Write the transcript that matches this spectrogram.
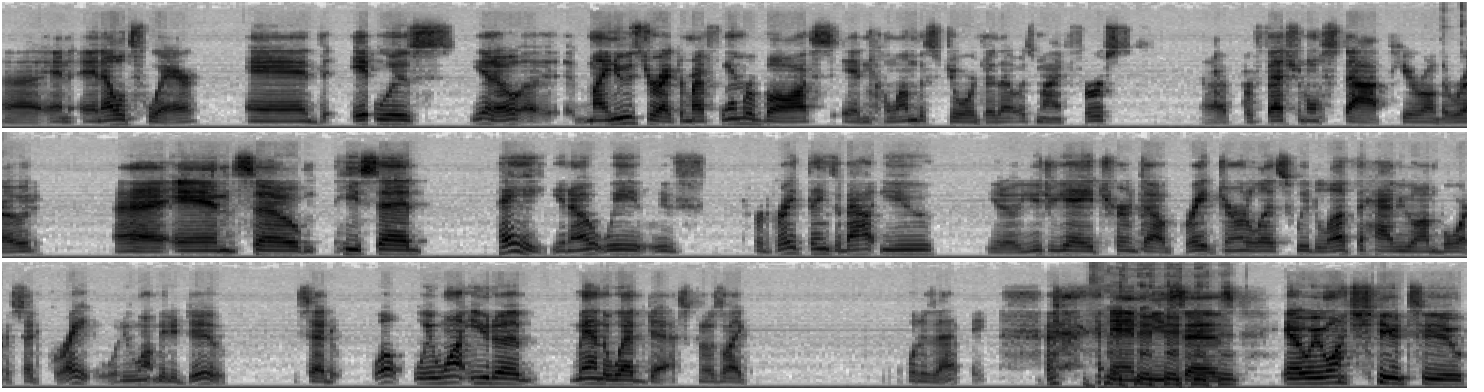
uh, and, and elsewhere. And it was, you know, uh, my news director, my former boss in Columbus, Georgia. That was my first uh, professional stop here on the road. Uh, and so he said, "Hey, you know, we we've heard great things about you. You know, UGA turns out great journalists. We'd love to have you on board." I said, "Great. What do you want me to do?" He said, "Well, we want you to man the web desk." And I was like, "What does that mean?" and he says, "You know, we want you to you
